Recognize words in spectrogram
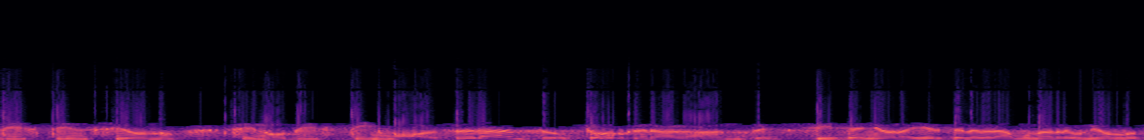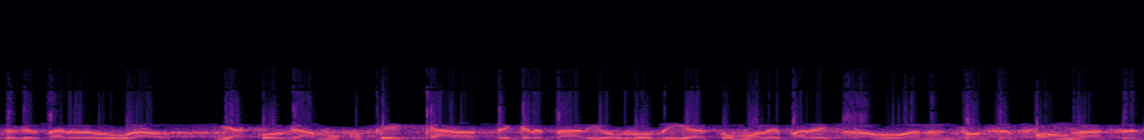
distinción, sino distingo. No, eso era antes, doctor. ¿Cómo que era antes? Sí, señor. Ayer celebramos una reunión los secretarios de juzgado y acordamos que cada secretario lo diga como le parece. Ah, bueno, entonces póngase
